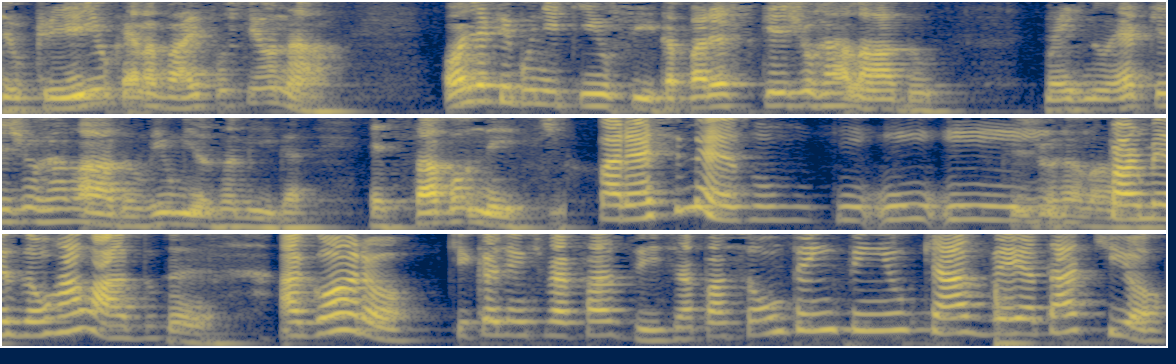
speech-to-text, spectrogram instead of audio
eu creio que ela vai funcionar. Olha que bonitinho fica, parece queijo ralado. Mas não é queijo ralado, viu, minhas amigas? É sabonete. Parece mesmo um, um, um ralado. parmesão ralado. É. Agora, ó, o que, que a gente vai fazer? Já passou um tempinho que a aveia tá aqui, ó.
